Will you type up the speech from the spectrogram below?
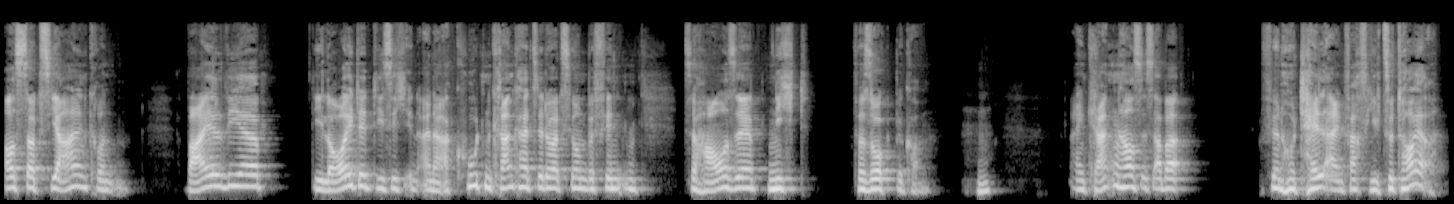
aus sozialen Gründen, weil wir die Leute, die sich in einer akuten Krankheitssituation befinden, zu Hause nicht versorgt bekommen. Mhm. Ein Krankenhaus ist aber für ein Hotel einfach viel zu teuer.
